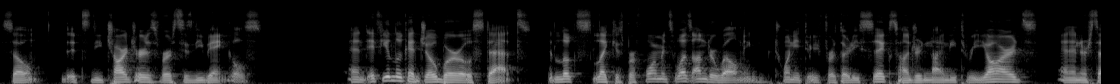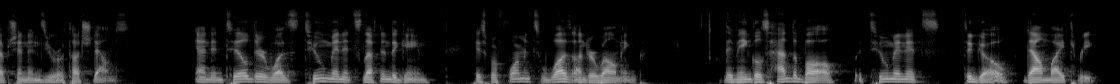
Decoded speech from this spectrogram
So it's the Chargers versus the Bengals. And if you look at Joe Burrow's stats, it looks like his performance was underwhelming 23 for 36, 193 yards, an interception, and zero touchdowns. And until there was two minutes left in the game, his performance was underwhelming. The Bengals had the ball with two minutes to go, down by three.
